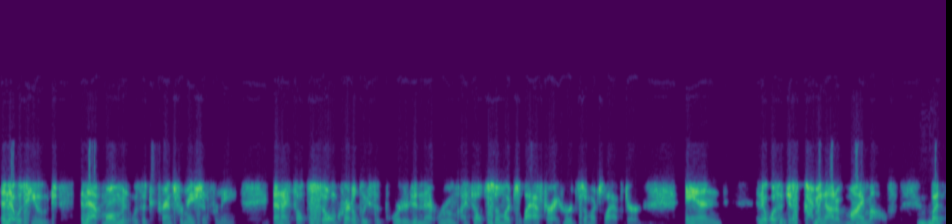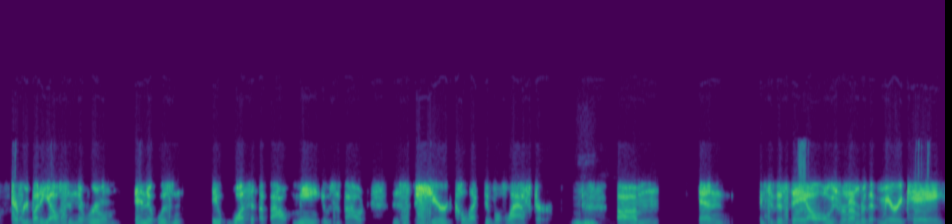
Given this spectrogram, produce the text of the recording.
And that was huge. And that moment was a transformation for me. And I felt so incredibly supported in that room. I felt so much laughter. I heard so much laughter. And and it wasn't just coming out of my mouth, Mhm. but everybody else in the room. And it wasn't it wasn't about me. It was about this shared collective of laughter. Mhm. Um, and and to this day, I'll always remember that Mary Kay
